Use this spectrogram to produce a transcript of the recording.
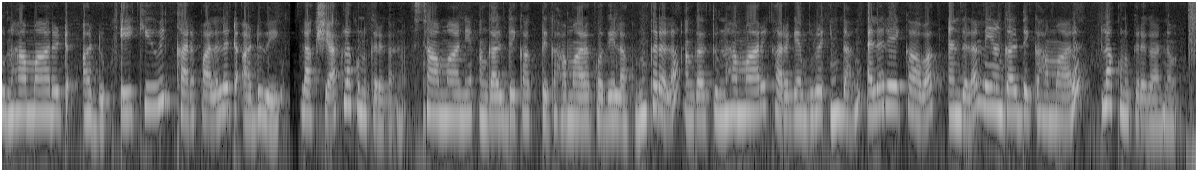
3මාරට අඩු. ඒ කිව්වේ කරපළලට අඩුවෙන් ලක්ෂයක් ලකුණු කර ගන්නවා. සාමාන්‍ය අඟල් දෙකක් දෙකමාරක් වගේ ලකුණු කරලා අඟල් 3මාරේ කර ගැඹුර ඉඳන් ඇල රේඛාවක් ඇඳලා මේ අඟල් දෙකමාර ලකුණු කරගන්නවා.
